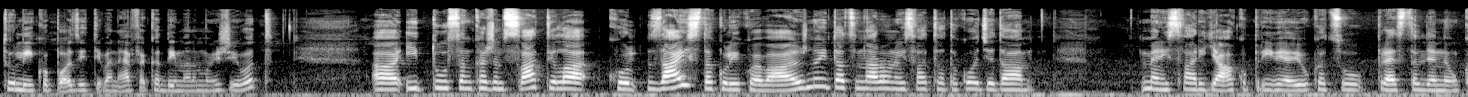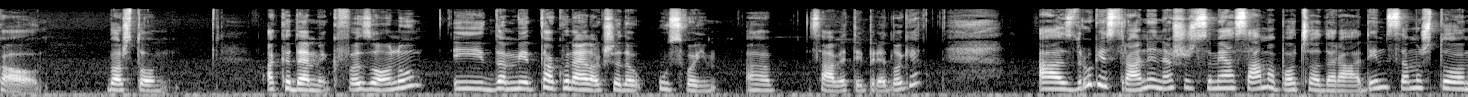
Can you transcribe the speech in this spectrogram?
toliko pozitivan efekt da ima na moj život. Uh, I tu sam, kažem, shvatila kol, zaista koliko je važno i tad sam naravno i shvatila takođe da meni stvari jako privijaju kad su predstavljene u kao baš to akademik fazonu i da mi je tako najlakše da usvojim uh, savete i predloge. A s druge strane, nešto što sam ja sama počela da radim, samo što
